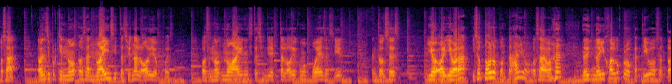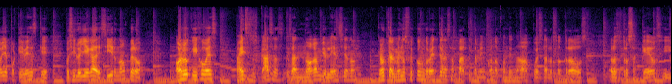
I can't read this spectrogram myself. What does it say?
O sea, aún así porque no, o sea, no hay incitación al odio, pues. O sea, no, no hay una incitación directa al odio, ¿cómo puedes decir? Entonces, Y, y ahora hizo todo lo contrario. O sea, ahora no, no dijo algo provocativo, o sea, todavía, porque hay veces que, pues sí lo llega a decir, ¿no? Pero ahora lo que dijo es, váyanse a sus casas, o sea, no hagan violencia, ¿no? Creo que al menos fue congruente en esa parte también cuando condenaba, pues, a los otros, a los otros saqueos y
